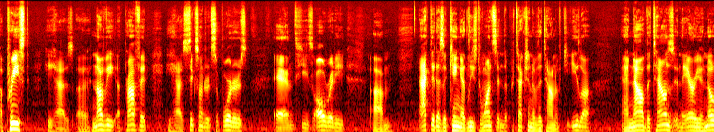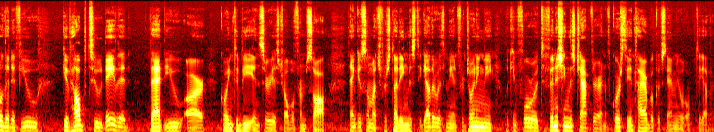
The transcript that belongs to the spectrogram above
a, priest. He has a navi, a prophet. He has 600 supporters and he's already um, acted as a king at least once in the protection of the town of Keilah. And now the towns in the area know that if you give help to David, that you are going to be in serious trouble from Saul. Thank you so much for studying this together with me and for joining me. Looking forward to finishing this chapter and, of course, the entire book of Samuel together.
